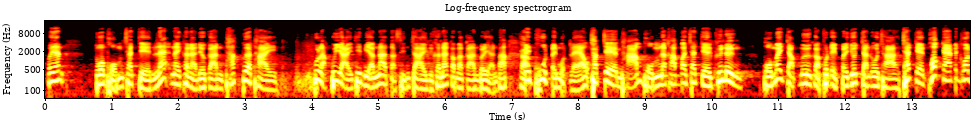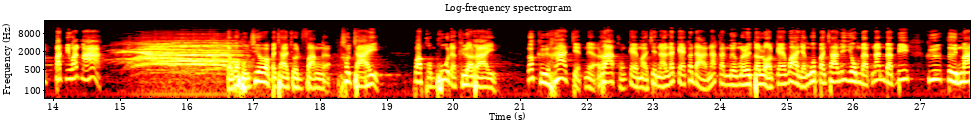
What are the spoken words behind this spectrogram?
เพราะฉะนั้นตัวผมชัดเจนและในขณะเดียวกันพักเพื่อไทย ผู้หลักผู้ใหญ่ที่มีอำนาจตัดสินใจ หรือคณะกรรมการบริหารพักครับ ได้พูดไปหมดแล้ว ชัดเจน ถามผมนะครับว่าชัดเจนคือหนึ่งผมไม่จับมือกับพลเอกประยุทธ์จันทร์โอชา ชัดเจนเพราะแกเป็นคนปฏิวัติมา แต่ว่าผมเชื่อว่าประชาชนฟังอะเข้าใจว่าผมพูดอะคืออะไร ก็คือ 57เนี่ยรากของแกมาเช่นนั้น และแกก็ด่านักการเมืองมาโดยตลอดแกว่าอย่างว่าประชานิยมแบบนั้นแบบนี้ คือตื่นมา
